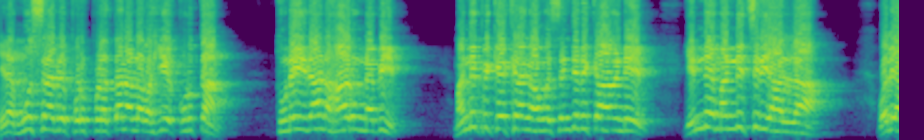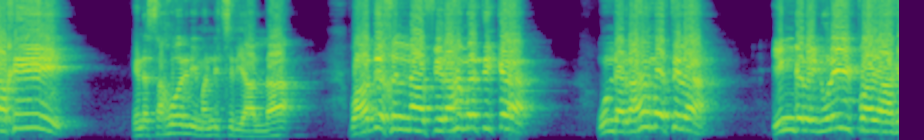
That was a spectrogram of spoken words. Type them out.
ஏன்னா மூச நபிய பொறுப்புல தான் நல்ல வகையை கொடுத்தான். துணை தான் ஹாரூன் நபி. மன்னிப்பு கேட்கிறாங்க அவங்க செஞ்சதுக்காக வேண்டி. என்ன மன்னிச்சிரியா அல்லா ஒலி அகி என்ன சகோதரி மன்னிச்சிரியா அல்லா வாதிஹல்னா ஃபி ரஹமத்திக்க. உண்ட ரஹமத்தில எங்களை நுழைவிப்பாயாக.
